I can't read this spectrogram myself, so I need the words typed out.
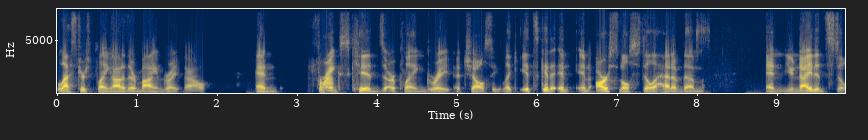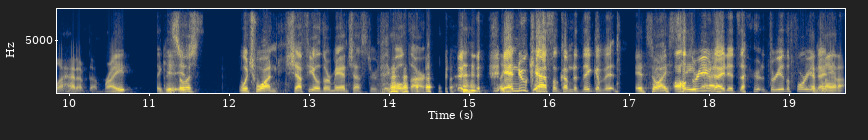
Leicester's playing out of their mind right now, and Frank's kids are playing great at Chelsea. Like it's gonna and, and Arsenal's still ahead of them, and United's still ahead of them, right? Like it- so is which one sheffield or manchester they both are and newcastle come to think of it and so I all three Uniteds are three of the four United. Atlanta.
